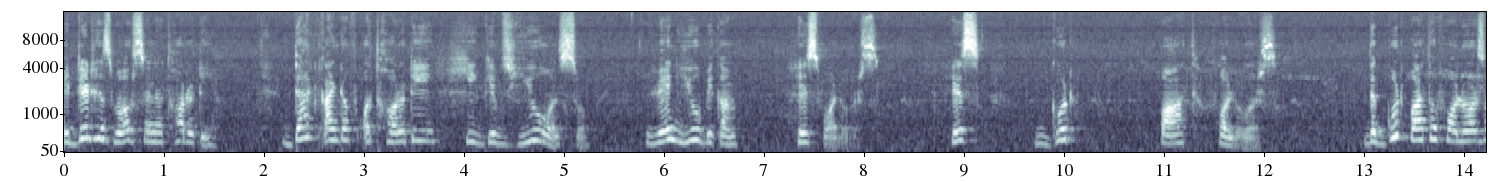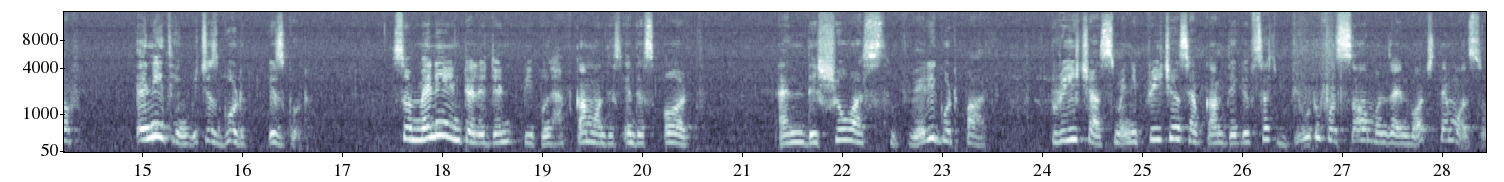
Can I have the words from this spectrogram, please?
he did his works in authority. That kind of authority he gives you also when you become his followers, his good path followers. The good path of followers of anything which is good is good. So many intelligent people have come on this in this earth and they show us very good path. Preach us. Many preachers have come. They give such beautiful sermons and watch them also.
